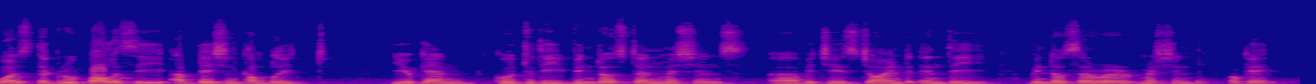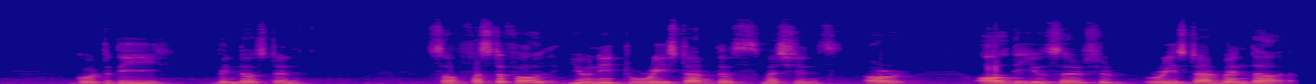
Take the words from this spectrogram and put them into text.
once the group policy updation complete you can go to the windows 10 machines uh, which is joined in the windows server machine okay? Go to the windows 10 so first of all you need to restart those machines or all the users should restart. When the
